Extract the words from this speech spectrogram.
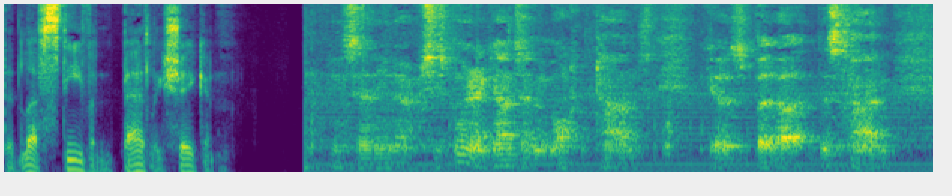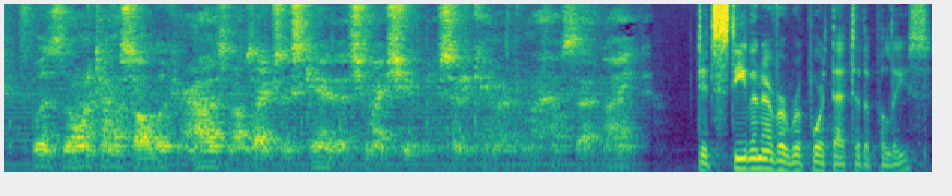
that left Stephen badly shaken. He said, you know, she's pointed a gun at me multiple times. He goes, but uh, this time was the only time I saw a look in her eyes, and I was actually scared that she might shoot me. So he came over to my house that night. Did Stephen ever report that to the police?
